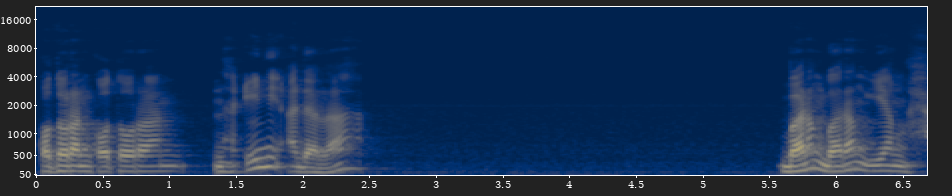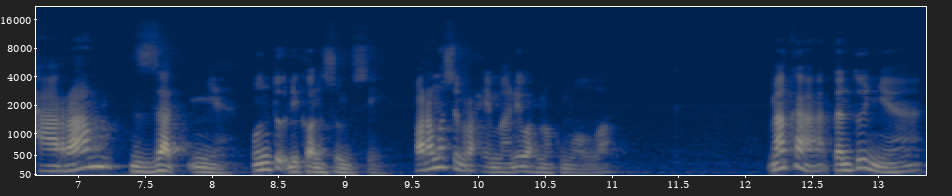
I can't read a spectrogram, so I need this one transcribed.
kotoran-kotoran. Nah, ini adalah barang-barang yang haram zatnya untuk dikonsumsi. Para muslim rahimani warahmatullah. Maka tentunya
